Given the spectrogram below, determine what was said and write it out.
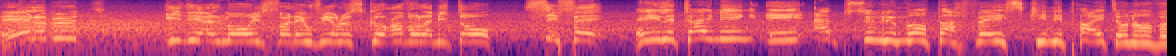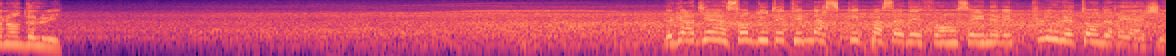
Et le but Idéalement, il fallait ouvrir le score avant la mi-temps. C'est fait Et le timing est absolument parfait, ce qui n'est pas étonnant venant de lui. Le gardien a sans doute été masqué par sa défense et il n'avait plus le temps de réagir.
